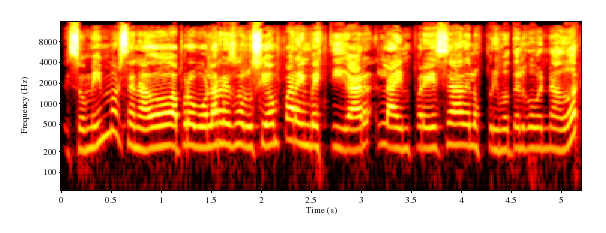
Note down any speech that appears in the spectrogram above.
Eso mismo, el Senado aprobó la resolución para investigar la empresa de los primos del gobernador,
